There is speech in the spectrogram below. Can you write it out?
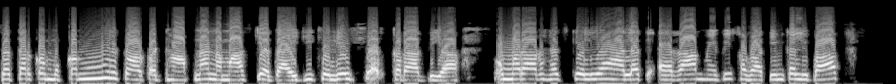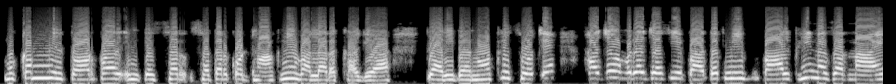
سطر کو مکمل طور پر ڈھانپنا نماز کی ادائیگی کے لیے شرط قرار دیا۔ عمر اور حج کے لیے حالت احرام میں بھی خواتین کا لباس مکمل طور پر ان کے سر سطر کو ڈھانکنے والا رکھا گیا۔ پیاری بہنوں، پھر سوچے حج عمرہ جیسی عبادت میں بال بھی نظر نہ آئے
